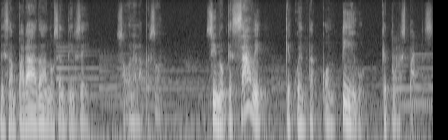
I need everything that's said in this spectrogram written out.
desamparada, a no sentirse sola la persona sino que sabe que cuenta contigo, que tú respaldas.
